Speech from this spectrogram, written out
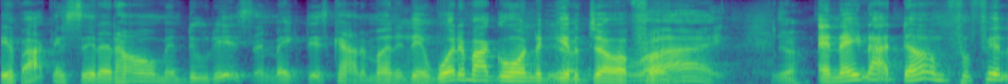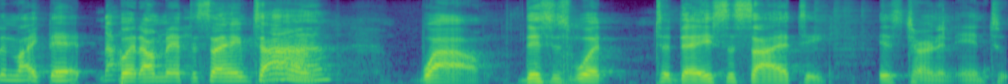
If I can sit at home and do this and make this kind of money, then mm. what am I going to get a job for? right. Yeah. And they not dumb for feeling like that. No. But I'm at the same time, Time. wow, this is what today's society is turning into.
